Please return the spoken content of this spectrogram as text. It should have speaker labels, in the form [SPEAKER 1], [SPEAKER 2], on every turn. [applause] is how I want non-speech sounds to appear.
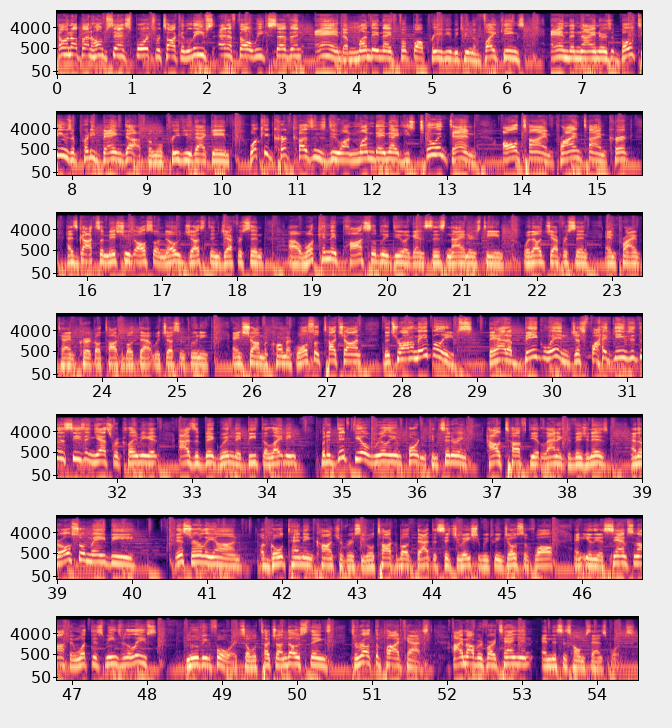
[SPEAKER 1] Coming up on Homestand Sports, we're talking Leafs, NFL Week 7, and a Monday Night Football preview between the Vikings and the Niners. Both teams are pretty banged up, and we'll preview that game. What can Kirk Cousins do on Monday night? He's 2 and 10 all time. Prime time Kirk has got some issues. Also, no Justin Jefferson. Uh, what can they possibly do against this Niners team without Jefferson and prime time Kirk? I'll talk about that with Justin Pooney and Sean McCormick. We'll also touch on the Toronto Maple Leafs. They had a big win just [laughs] five games into the season. Yes, we're claiming it as a big win. They beat the Lightning, but it did feel really important considering how tough the Atlantic Division is. And there also may be this early on a goaltending controversy. We'll talk about that, the situation between Joseph Woll and Ilya Samsonov, and what this means for the Leafs moving forward. So we'll touch on those things throughout the podcast. I'm Albert Vartanian, and this is Homestand Sports.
